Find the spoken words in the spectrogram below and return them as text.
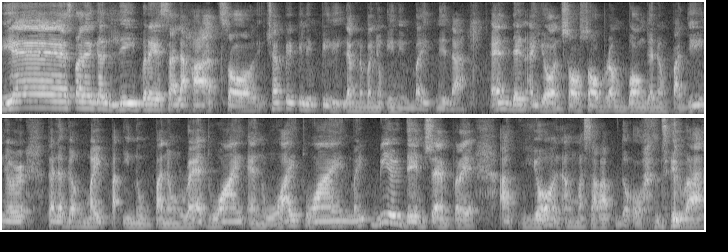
Yes! Talaga libre sa lahat. So, syempre piling-pili lang naman yung in-invite nila. And then, ayun. So, sobrang bongga ng pa-dinner. Talagang may painom pa ng red wine and white wine. May beer din, syempre. At yon ang masarap doon. di ba?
